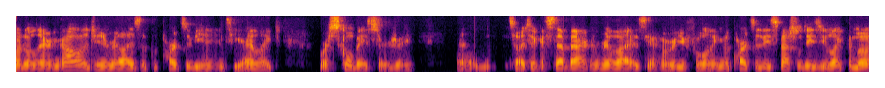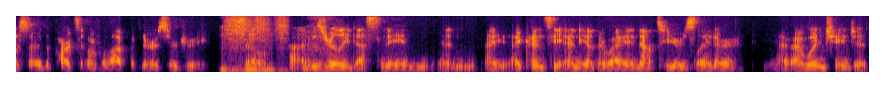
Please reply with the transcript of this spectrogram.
otolaryngology, and realized that the parts of ENT I liked were skull based surgery. And so I took a step back and realized, you know, who are you fooling? The parts of these specialties you like the most are the parts that overlap with neurosurgery. So uh, it was really destiny, and and I, I couldn't see any other way. And now two years later, I, I wouldn't change it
